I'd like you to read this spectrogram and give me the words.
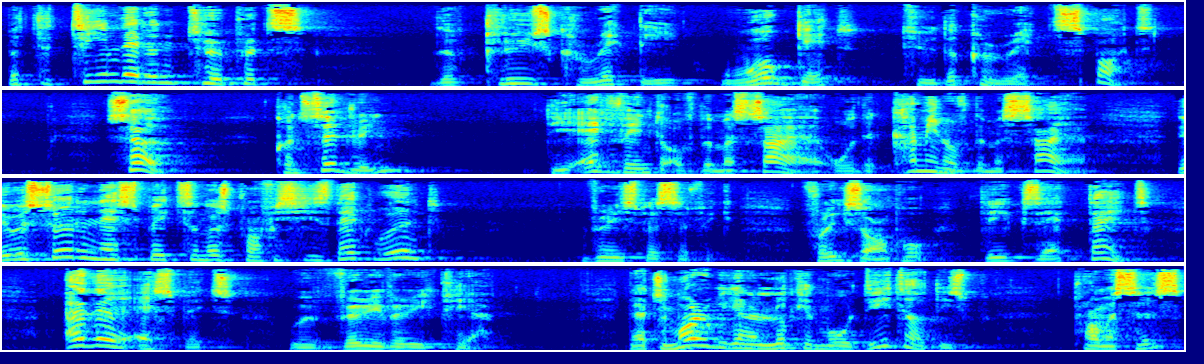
but the team that interprets the clues correctly will get to the correct spot. So, considering the advent of the Messiah or the coming of the Messiah, There were certain aspects in those prophecies that weren't very specific. For example, the exact date. Other aspects were very, very clear. Now, tomorrow we're going to look in more detail at these promises,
